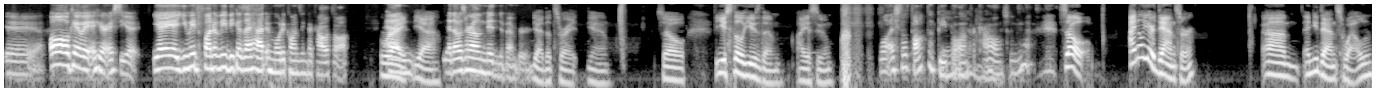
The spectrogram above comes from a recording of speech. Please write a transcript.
yeah, yeah, yeah. Oh, okay, wait, here I see it. Yeah, yeah, yeah. You made fun of me because I had emoticons in Kakao Talk. Right? And- yeah. Yeah, that was around mid-November. Yeah, that's right. Yeah. So you still use them, I assume. Well, I still talk to people on Kakao, so yeah. So, I know you're a dancer, um, and you dance well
